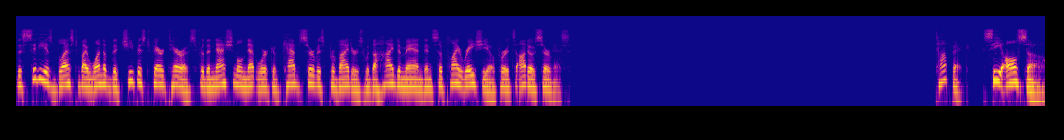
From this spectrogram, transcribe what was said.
the city is blessed by one of the cheapest fare tariffs for the national network of cab service providers with a high demand and supply ratio for its auto service. See also.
